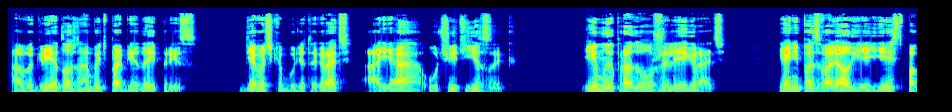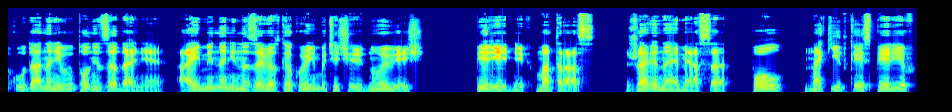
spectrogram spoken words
А в игре должна быть победа и приз. Девочка будет играть, а я учить язык. И мы продолжили играть. Я не позволял ей есть, покуда она не выполнит задание, а именно не назовет какую-нибудь очередную вещь. Передник, матрас, жареное мясо, пол, накидка из перьев,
